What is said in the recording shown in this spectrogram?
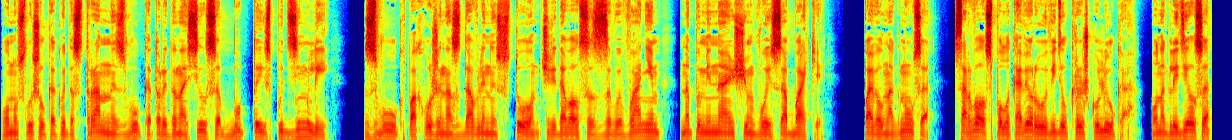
Он услышал какой-то странный звук, который доносился будто из-под земли. Звук, похожий на сдавленный стон, чередовался с завыванием, напоминающим вой собаки. Павел нагнулся, сорвал с пола ковер и увидел крышку люка. Он огляделся,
